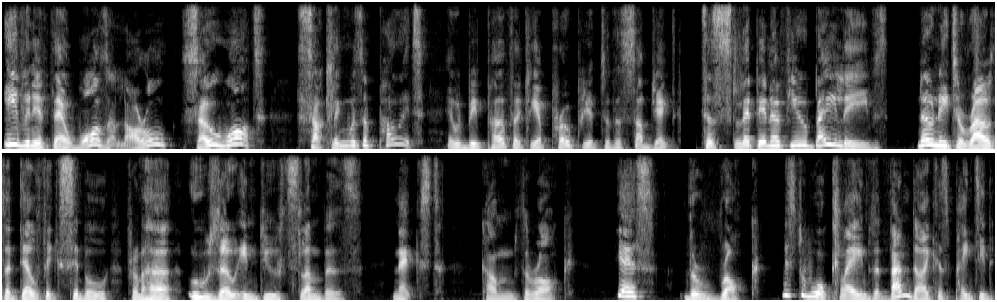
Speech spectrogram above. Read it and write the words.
even if there was a laurel, so what? Suckling was a poet. It would be perfectly appropriate to the subject to slip in a few bay leaves. No need to rouse the Delphic Sibyl from her ouzo induced slumbers. Next comes the rock. Yes, the rock. Mr. Waugh claims that Van Dyck has painted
